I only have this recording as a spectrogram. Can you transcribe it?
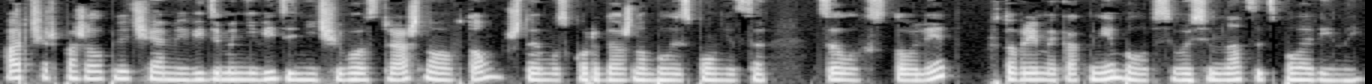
Арчер пожал плечами, видимо, не видя ничего страшного в том, что ему скоро должно было исполниться целых сто лет, в то время как мне было всего семнадцать с половиной.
